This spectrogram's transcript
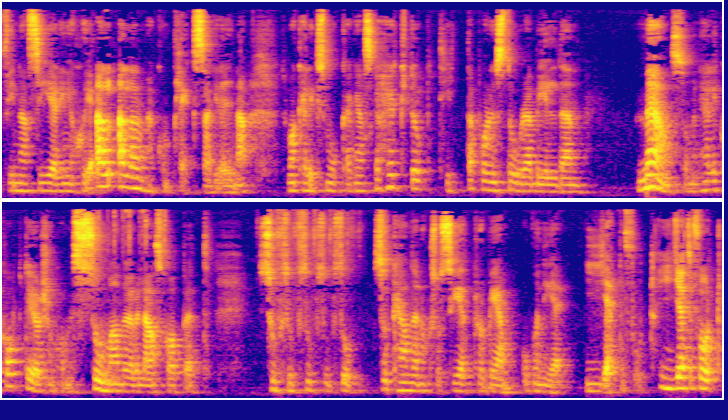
finansieringen ske? All, alla de här komplexa grejerna. Så man kan liksom åka ganska högt upp, titta på den stora bilden, men som en helikopter gör som kommer zoomande över landskapet så, så, så, så, så, så kan den också se ett problem och gå ner jättefort. Jättefort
